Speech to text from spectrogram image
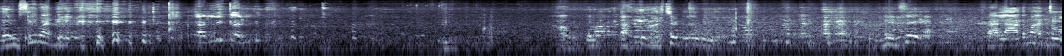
മുൻസി മതി കല്ലി കല്ലി സലാഡ് മതി മതി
